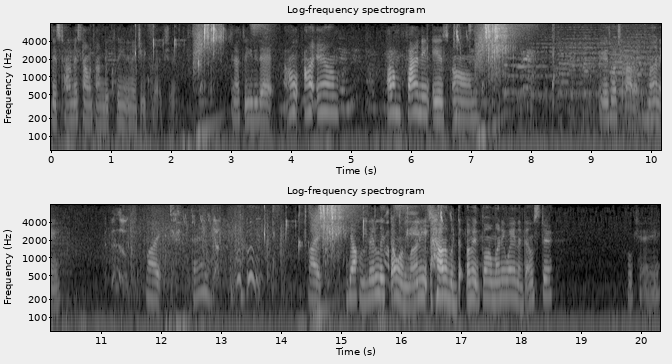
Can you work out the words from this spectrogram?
this time. This time I'm trying to do clean energy production. And after you do that, I, I am. All I'm finding is um is what you call it, money. Like, dang. Like, y'all literally throwing money out of a, I mean, throwing money away in a dumpster. Okay.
